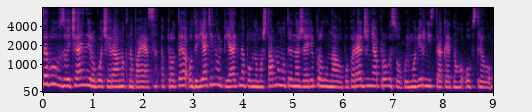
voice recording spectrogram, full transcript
Це був звичайний робочий ранок на ПАЕС. Проте о 9.05 на повномасштабному тренажері пролунало попередження про високу ймовірність ракетного обстрілу.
